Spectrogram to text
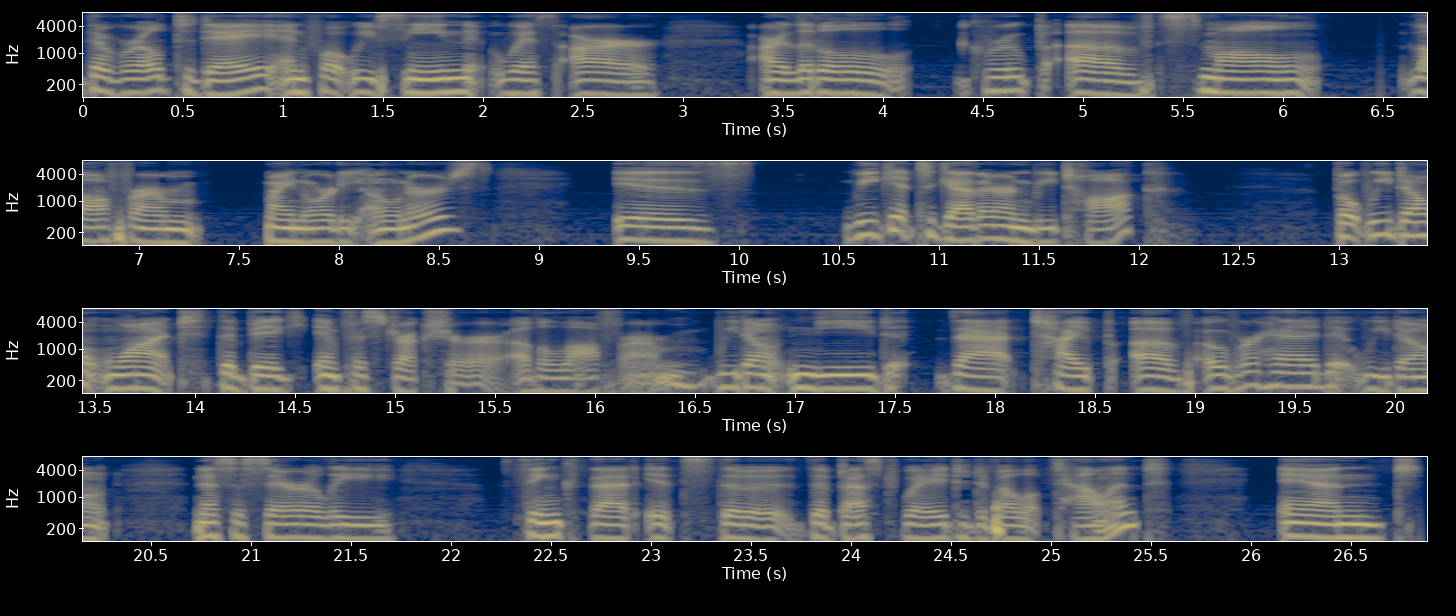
the world today and what we've seen with our our little group of small law firm minority owners is we get together and we talk but we don't want the big infrastructure of a law firm. We don't need that type of overhead. We don't necessarily think that it's the the best way to develop talent and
